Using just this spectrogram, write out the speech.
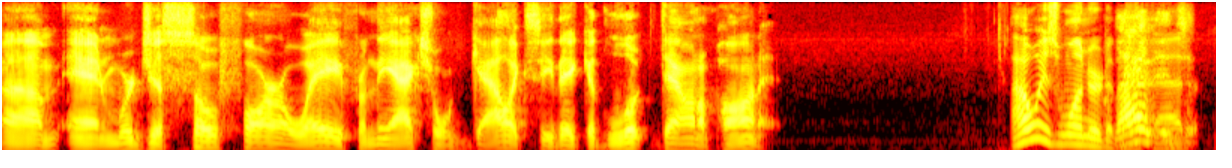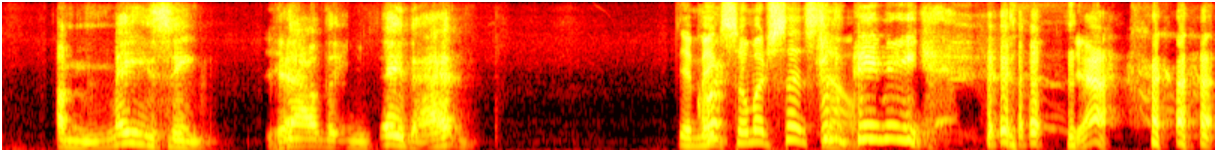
um, and were just so far away from the actual galaxy they could look down upon it. I always wondered about That that. is amazing Yeah. Now that you say that, It Quick, makes so much sense to the now. TV. yeah.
